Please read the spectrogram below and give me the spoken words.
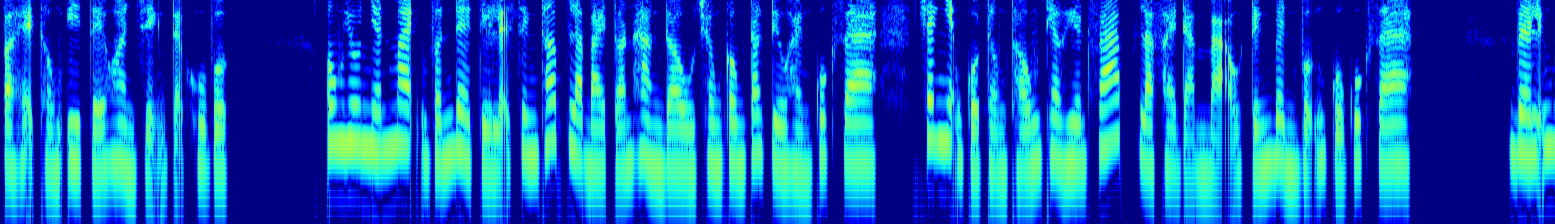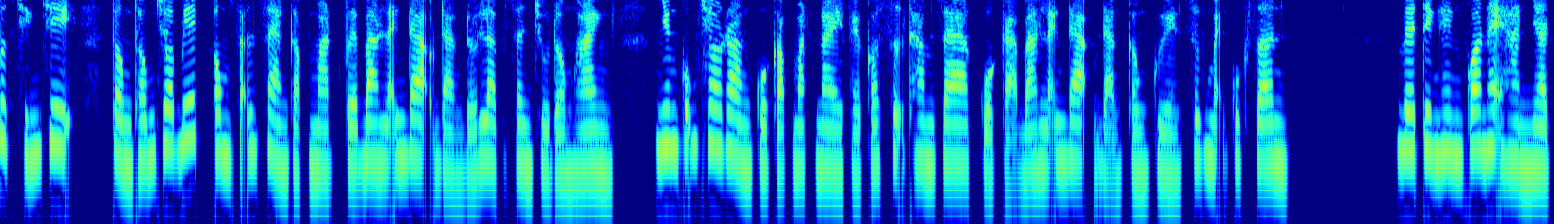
và hệ thống y tế hoàn chỉnh tại khu vực. Ông Yun nhấn mạnh vấn đề tỷ lệ sinh thấp là bài toán hàng đầu trong công tác điều hành quốc gia. Trách nhiệm của Tổng thống theo hiến pháp là phải đảm bảo tính bền vững của quốc gia. Về lĩnh vực chính trị, Tổng thống cho biết ông sẵn sàng gặp mặt với ban lãnh đạo Đảng đối lập Dân chủ đồng hành, nhưng cũng cho rằng cuộc gặp mặt này phải có sự tham gia của cả ban lãnh đạo Đảng cầm quyền sức mạnh quốc dân. Về tình hình quan hệ Hàn-Nhật,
